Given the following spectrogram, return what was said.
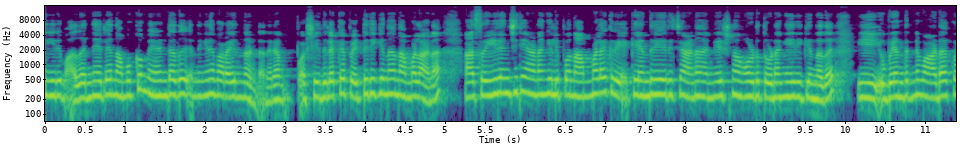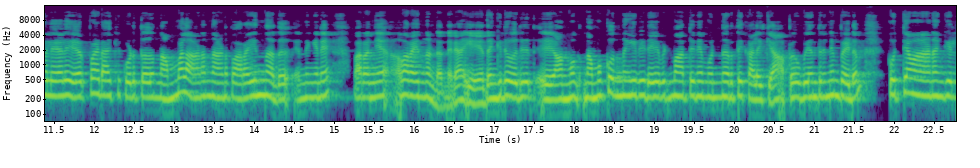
തീരും. അത് തന്നെയല്ലേ നമുക്കും വേണ്ടത് എന്നിങ്ങനെ പറയുന്നുണ്ട്. അന്നേരം പക്ഷേ ഇതിലൊക്കെ പെട്ടിരിക്കുന്നത് നമ്മളാണ്. ശ്രീരഞ്ജിനി ആണെങ്കിൽ ഇപ്പോൾ നമ്മളെ കേന്ദ്രീകരിച്ചാണ് അന്വേഷണം അങ്ങോട്ട് തുടങ്ങിയിരിക്കുന്നത്. ഈ ഉപേന്ദ്രന് വാടക കൊലയാളി ഏർപ്പാടാക്കി കൊടുത്തത് നമ്മളാണെന്നാണ് പറയുന്നത് എന്നിങ്ങനെ പറഞ്ഞ് പറയുന്നുണ്ട്. അന്നേരം ഏതെങ്കിലും ഒരു നമുക്കൊന്നുകിൽ ഡേവിഡ് മാർട്ടിനെ മുൻനിർത്തി കളിക്കാം. അപ്പോൾ ഉപേന്ദ്രനും പെടും. കുറ്റമാണെങ്കിൽ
